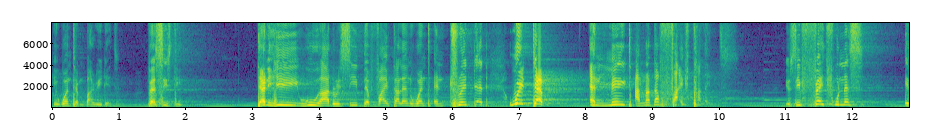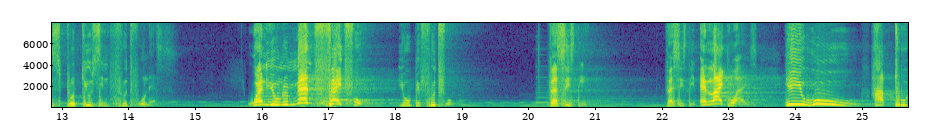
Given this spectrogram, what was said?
he went and buried it. Verse 16. Then he who had received the five talent went and traded with them and made another five talents. You see, faithfulness is producing fruitfulness. When you remain faithful, you will be fruitful. Verse 16. Verse 16. And likewise, he who had to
